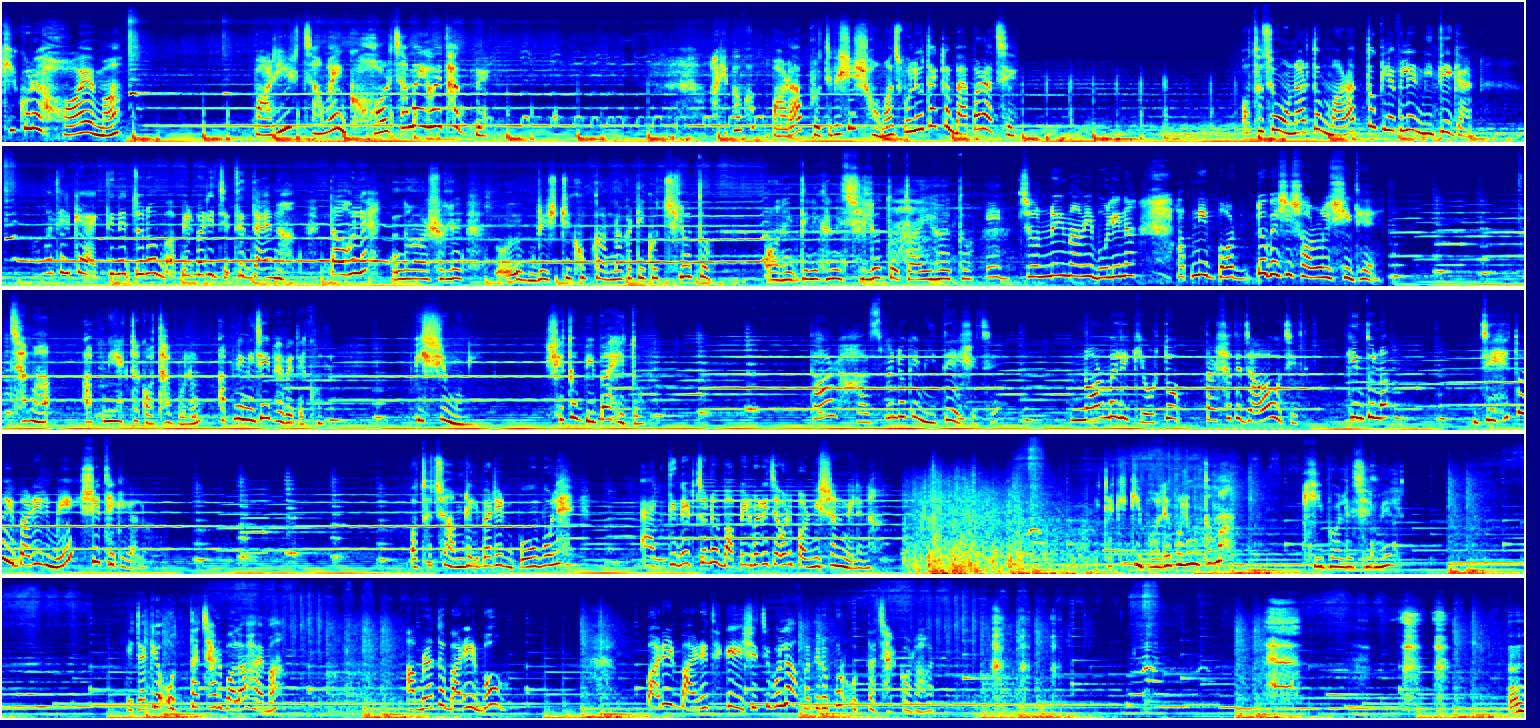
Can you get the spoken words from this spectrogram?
কি করে হয় মা? বাড়ির জামাই ঘর জামাই হয়ে থাকবে? আরে বাবা পাড়া প্রতিবেশী সমাজ বলেও তো একটা ব্যাপার আছে। অথচ ওনার তো মারাত্মক লেভেলের নীতি জ্ঞান। আমাদেরকে একদিনের জন্য বাপের বাড়ি যেতে দেয় না। তাহলে? না আসলে ওই বৃষ্টি খুব কান্নাকাটি করছিল তো। অনেক দিন এখানে ছিল তো তাই হয়তো। এর জন্যই মা আমি বলি না আপনি বড্ড বেশি সরল সিধে। আচ্ছা মা, আপনি একটা কথা বলুন। আপনি নিজেই ভেবে দেখুন। পিসিমণি, সে তো বিবাহিত। তার হাজবেন্ড ওকে নিতে এসেছে। নর্মালি কি, ওর তো তার সাথে যাওয়া উচিত। কিন্তু না, যেহেতু এই বাড়ির মেয়ে, সে থেকে গেল। অথচ আমরা এই বাড়ির বউ বলে একদিনের জন্য বাপের বাড়ি যাওয়ার পারমিশন মেলে না। এটাকে কি বলে বলুন তো মা? কি বলে ঝিলমিল? এটাকে অত্যাচার বলা হয় মা। আমরা তো বাড়ির বউ। বাড়ির বাইরে থেকে এসেছি বলে আমাদের ওপর অত্যাচার করা হয়।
